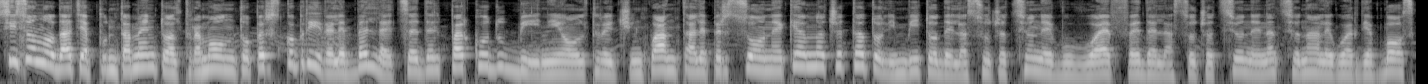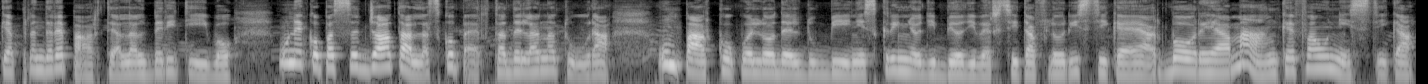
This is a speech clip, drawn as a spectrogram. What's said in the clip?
Si sono dati appuntamento al tramonto per scoprire le bellezze del Parco Dubini, oltre 50 le persone che hanno accettato l'invito dell'Associazione WWF e dell'Associazione Nazionale Guardia Boschi a prendere parte all'Alberitivo, un'ecopasseggiata alla scoperta della natura. Un parco, quello del Dubini, scrigno di biodiversità floristica e arborea, ma anche faunistica.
